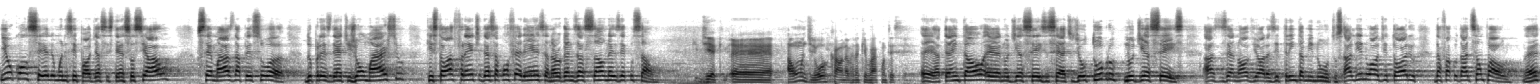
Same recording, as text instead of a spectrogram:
E o Conselho Municipal de Assistência Social, SEMAS, na pessoa do presidente João Márcio, que estão à frente dessa conferência, na organização, na execução. Que dia, é, aonde, o local, na verdade, que vai acontecer? É, até então, é no dia 6 e 7 de outubro, no dia 6, às 19 horas e 30 minutos, ali no auditório da Faculdade de São Paulo, né?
